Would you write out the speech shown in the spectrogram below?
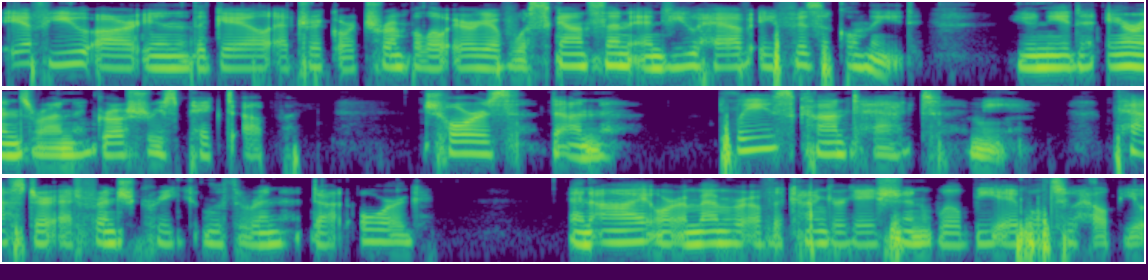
If you are in the Gale, Ettrick, or Trempealeau area of Wisconsin and you have a physical need, you need errands run, groceries picked up, chores done, please contact me, pastor at FrenchCreekLutheran.org, and I or a member of the congregation will be able to help you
